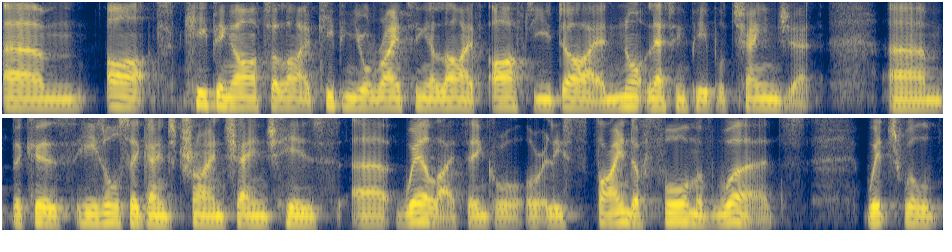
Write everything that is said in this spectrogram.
um, art, keeping art alive, keeping your writing alive after you die, and not letting people change it. Um, because he's also going to try and change his uh, will, I think, or, or at least find a form of words which will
